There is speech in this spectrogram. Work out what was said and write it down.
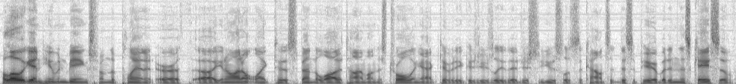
Hello again, human beings from the planet Earth. Uh, you know, I don't like to spend a lot of time on this trolling activity because usually they're just useless accounts that disappear. But in this case of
